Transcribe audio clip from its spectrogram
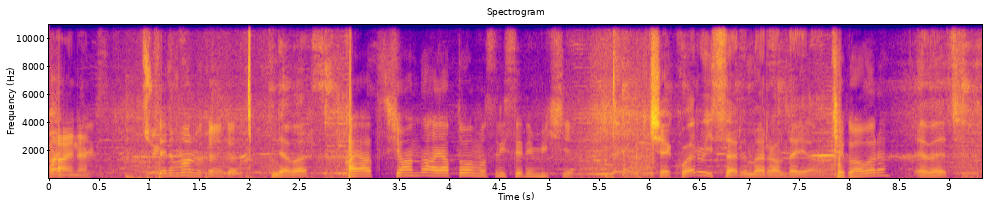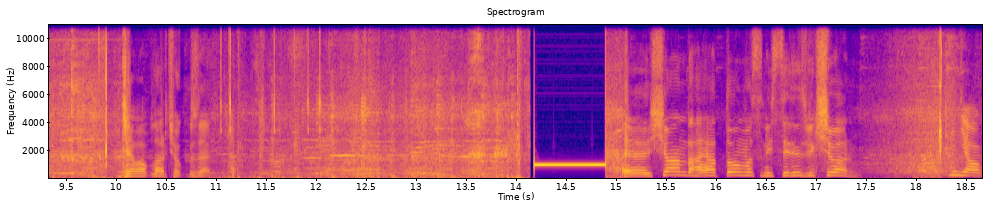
Aynen. Jackson. Senin var mı kanka? Ne var? Hayat, şu anda hayatta olmasını istediğim bir kişi. Çek var isterdim herhalde ya. Çekavara. Evet. Cevaplar çok güzel. Ee, şu anda hayatta olmasını istediğiniz bir kişi var mı? Yok.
